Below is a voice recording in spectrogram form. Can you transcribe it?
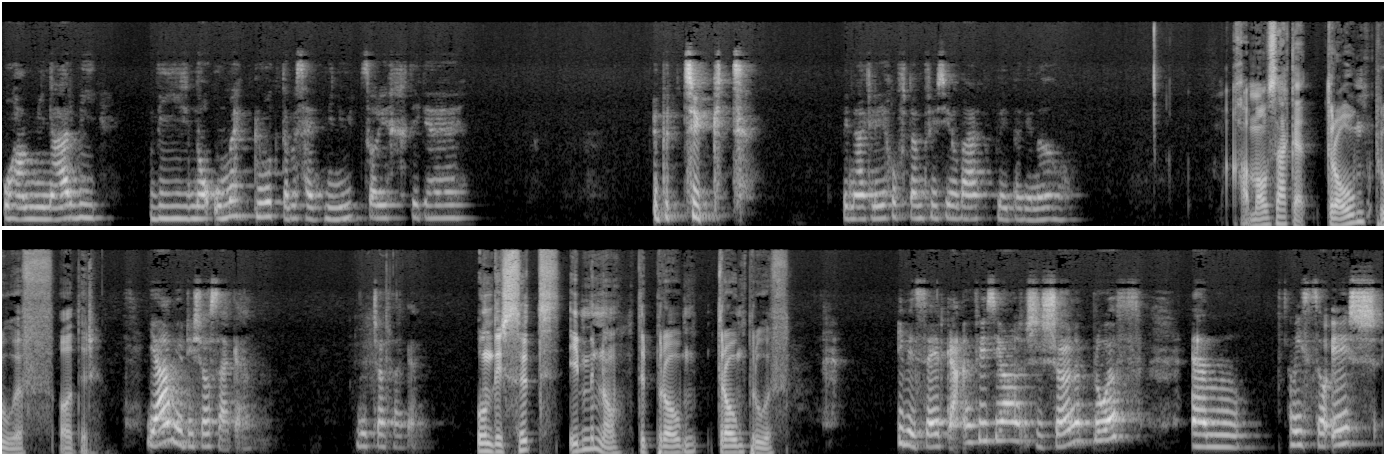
Und habe mich dann wie, wie noch umgeschaut, aber es hat mich nicht so richtig äh, überzeugt. Ich bin dann gleich auf dem Physioweg geblieben, genau. Kann man auch sagen, Traumberuf, oder? Ja, würde ich schon sagen. Würde schon sagen. Und ist es heute immer noch der Traumberuf? Ich bin sehr gerne Physio, es ist ein schöner Beruf. Ähm, wie es so ist,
